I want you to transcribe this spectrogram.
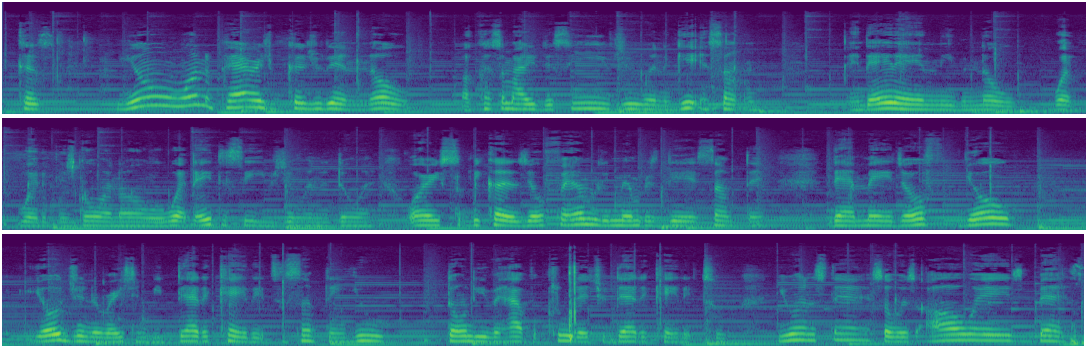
Because you don't want to perish because you didn't know or because somebody deceived you into getting something and they didn't even know what what was going on or what they deceived you into doing or it's because your family members did something that made your your your generation be dedicated to something you don't even have a clue that you're dedicated to you understand so it's always best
